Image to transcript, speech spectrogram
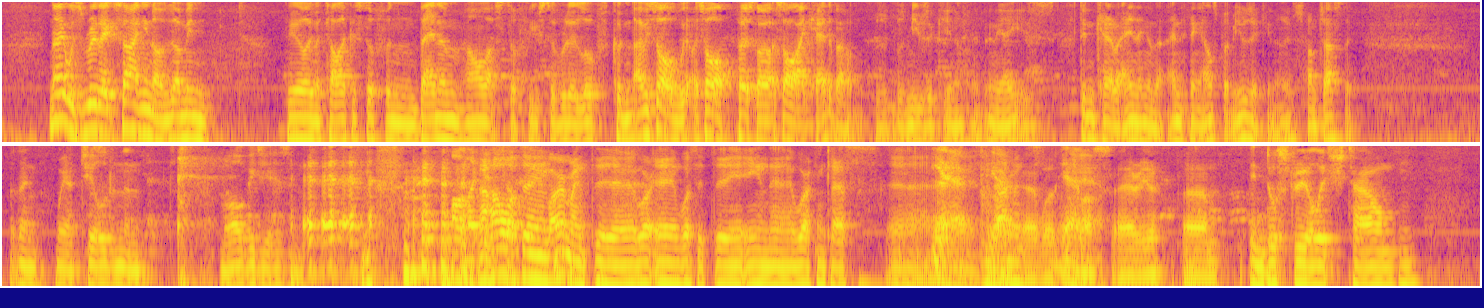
no, it was really exciting. You know, I mean, the early Metallica stuff and Venom and all that stuff I used to really love. Couldn't I mean it's all it's all personally that's all I cared about was, was music, you know, in the eighties. didn't care about anything anything else but music. You know, it was fantastic. But then we had children and mortgages and All that how was the environment? Uh, uh, was it uh, in working class uh, Yeah, yeah, environment? uh, working Yeah, class area, um, industrialish town,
